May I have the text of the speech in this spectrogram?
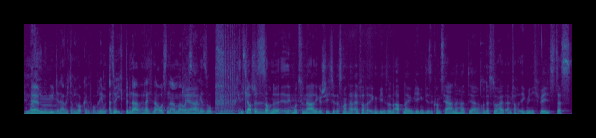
Meine Ähm, Güte, da habe ich doch überhaupt kein Problem. Also ich bin da vielleicht eine Ausnahme, aber ich Ja. sage so, pff, Ich glaube, das ist auch eine emotionale Geschichte, dass man halt einfach irgendwie so eine Abneigung gegen diese Konzerne hat, ja, und dass du halt einfach irgendwie nicht willst, dass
